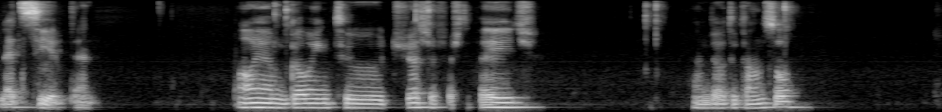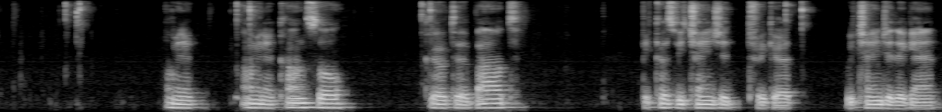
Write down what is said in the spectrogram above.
let's see it then I am going to just refresh the page and go to console. I'm in a I'm in a console, go to about, because we changed it triggered, we change it again,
